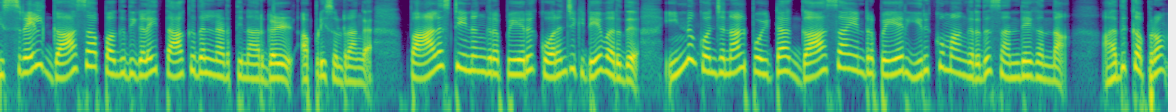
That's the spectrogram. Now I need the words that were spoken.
இஸ்ரேல் காசா பகுதிகளை தாக்குதல் நடத்தினார்கள் அப்படி சொல்றாங்க. பாலஸ்தீனங்கிற பேரு குறைஞ்சிக்கிட்டே வருது. இன்னும் கொஞ்ச நாள் போயிட்டா காசா என்ற பெயர் இருக்குமாங்கிறது சந்தேகம்தான். அதுக்கப்புறம்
